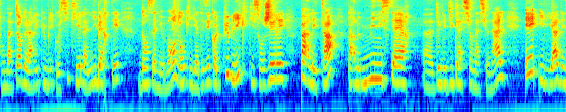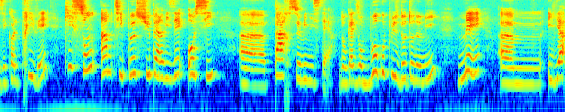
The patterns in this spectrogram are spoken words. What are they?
fondateur de la République aussi, qui est la liberté d'enseignement. Donc il y a des écoles publiques qui sont gérées par l'État, par le ministère de l'Éducation nationale, et il y a des écoles privées qui sont un petit peu supervisées aussi par ce ministère. Donc elles ont beaucoup plus d'autonomie, mais il y a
